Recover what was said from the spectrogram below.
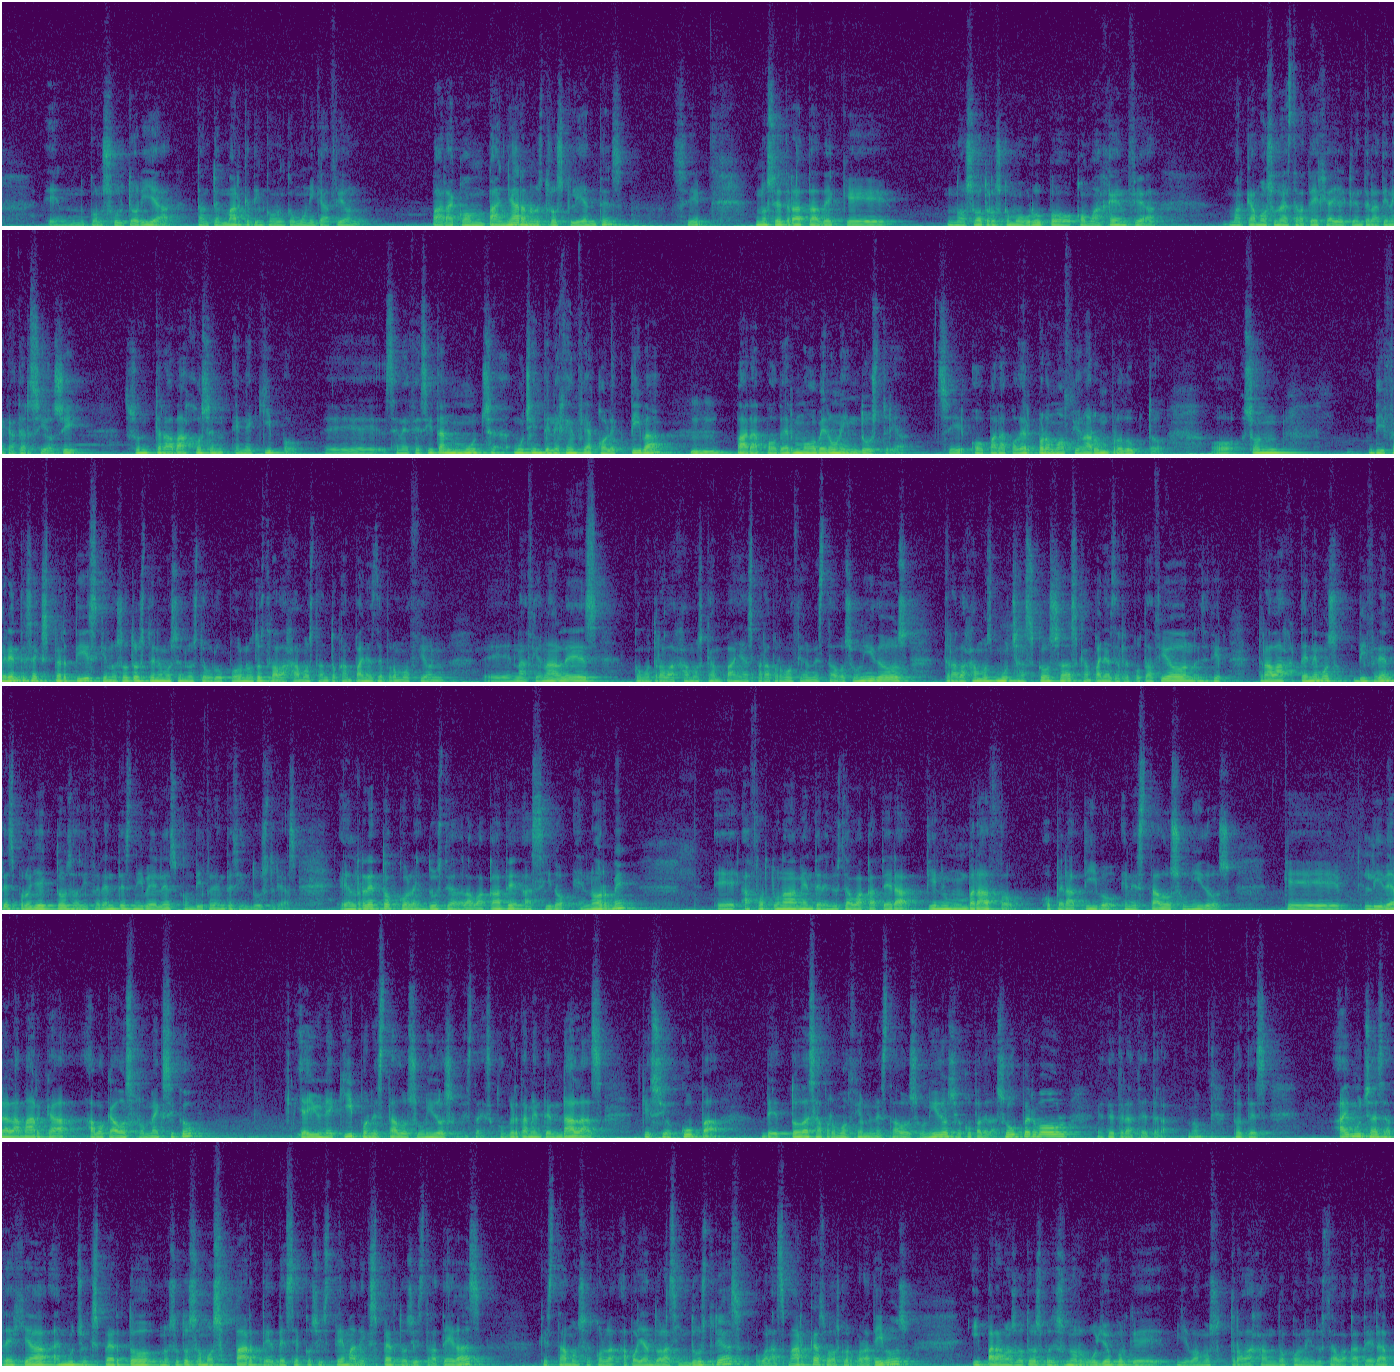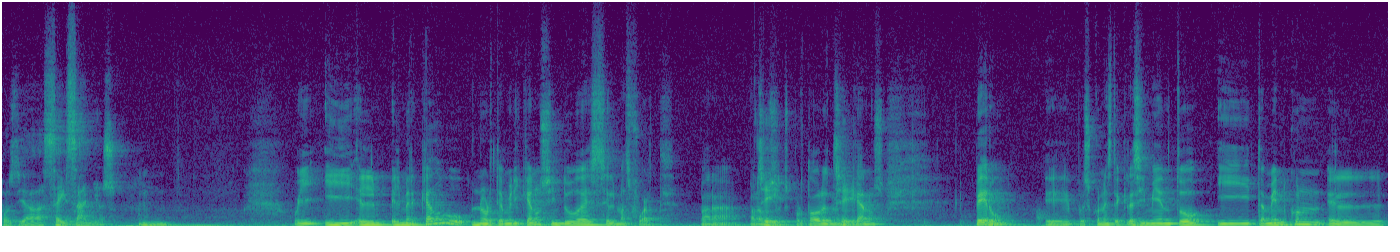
en consultoría, tanto en marketing como en comunicación, para acompañar a nuestros clientes. No se trata de que nosotros como grupo, como agencia, marcamos una estrategia y el cliente la tiene que hacer sí o sí. Son trabajos en, equipo. Eh, se necesitan mucha, mucha inteligencia colectiva para poder mover una industria, ¿sí? o para poder promocionar un producto. O son diferentes expertise que nosotros tenemos en nuestro grupo. Nosotros trabajamos tanto campañas de promoción eh, nacionales, como trabajamos campañas para promoción en Estados Unidos, trabajamos muchas cosas, campañas de reputación, es decir, tenemos diferentes proyectos a diferentes niveles con diferentes industrias. El reto con la industria del aguacate ha sido enorme. Eh, afortunadamente la industria aguacatera tiene un brazo operativo en Estados Unidos que lidera la marca Avocados from Mexico y hay un equipo en Estados Unidos, concretamente en Dallas, que se ocupa de toda esa promoción en Estados Unidos, se ocupa de la Super Bowl, etcétera, etcétera. Entonces, hay mucha estrategia, hay mucho experto, nosotros somos parte de ese ecosistema de expertos y estrategas que estamos apoyando a las industrias o a las marcas o a los corporativos y para nosotros pues es un orgullo porque llevamos trabajando con la industria aguacatera pues ya seis años. Oye, y el, mercado norteamericano sin duda es el más fuerte para, los exportadores mexicanos. Pero, eh, pues con este crecimiento y también con el,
